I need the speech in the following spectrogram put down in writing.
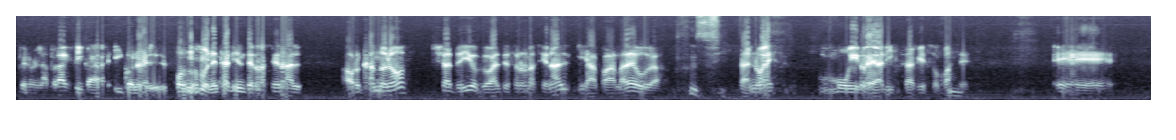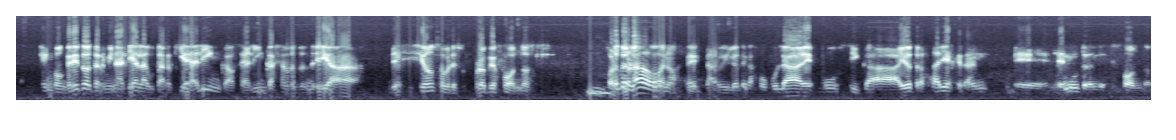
pero en la práctica y con el Fondo Monetario Internacional ahorcándonos, ya te digo que va al Tesoro Nacional y a pagar la deuda. O sea, no es muy realista que eso pase. Eh, en concreto terminaría la autarquía del Inca, o sea, el Inca ya no tendría decisión sobre sus propios fondos. Por otro lado, bueno, afecta a bibliotecas populares, música, hay otras áreas que también eh, se nutren de ese fondo.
